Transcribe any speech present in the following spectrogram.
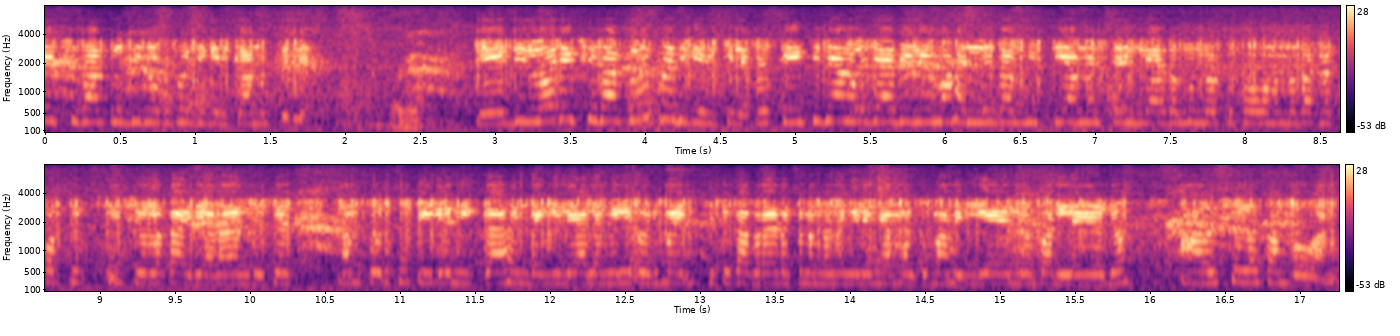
രക്ഷിതാക്കൾ ഇതിനോട് പ്രതികരിക്കാൻ നിൽക്കില്ല പേടിയുള്ള രക്ഷിതാക്കൾ പ്രതികരിക്കില്ല. പ്രത്യേകിച്ച് ഞങ്ങൾ ജാതിയിൽ മഹല്ല് കമ്മിറ്റി അങ്ങനത്തെ ഇല്ലാതെ മുന്നോട്ട് പോകണം എന്ന് പറഞ്ഞ കുറച്ച് ഇഷ്യൂള്ള കാര്യമാണ്. എന്താ നമുക്കൊരു കുട്ടിയുടെ നിക്കാഹ് ഉണ്ടെങ്കിൽ അല്ലെങ്കിൽ ഒരു മരിച്ചിട്ട് കബറടക്കണം എന്നുണ്ടെങ്കിൽ നമുക്ക് മഹല്ലിയായാലും പള്ളിയായാലും ആവശ്യമുള്ള സംഭവമാണ്.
